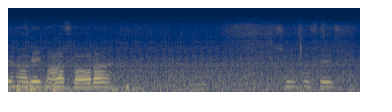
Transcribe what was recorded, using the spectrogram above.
bliver nok ikke meget flottere. Superfisk.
